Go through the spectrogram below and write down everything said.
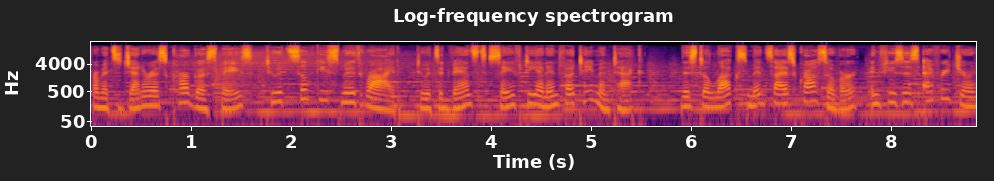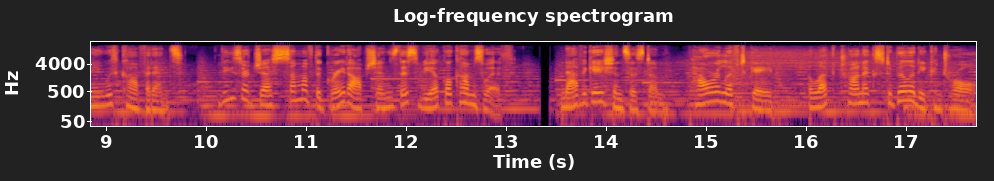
From its generous cargo space to its silky smooth ride to its advanced safety and infotainment tech, this deluxe midsize crossover infuses every journey with confidence. These are just some of the great options this vehicle comes with. Navigation system, power lift gate, electronic stability control,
